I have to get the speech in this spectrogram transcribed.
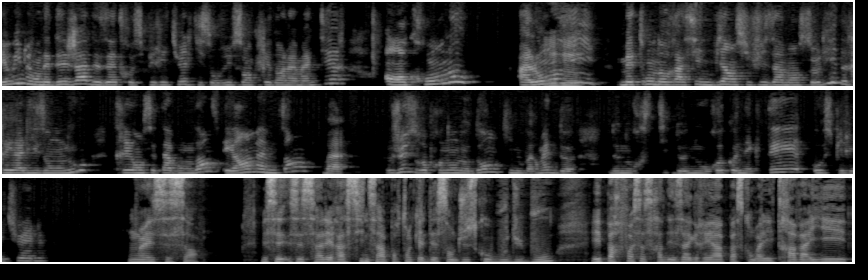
mais oui, mais on est déjà des êtres spirituels qui sont venus s'ancrer dans la matière. Ancrons-nous, allons-y, mhm. mettons nos racines bien suffisamment solides, réalisons-nous, créons cette abondance et en même temps, bah, juste reprenons nos dons qui nous permettent de, nous, de nous reconnecter au spirituel. Oui, c'est ça. Mais c'est ça, les racines, c'est important qu'elles descendent jusqu'au bout du bout. Et parfois, ça sera désagréable parce qu'on va les travailler,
